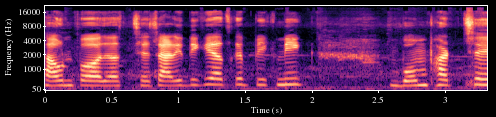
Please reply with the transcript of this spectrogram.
সাউন্ড পাওয়া যাচ্ছে। চারিদিকে আজকে পিকনিক বোম ফাটছে।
